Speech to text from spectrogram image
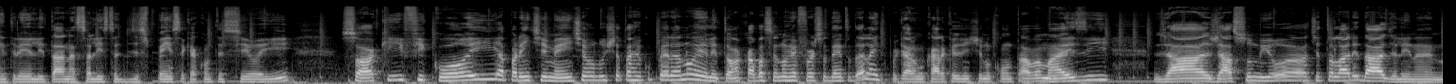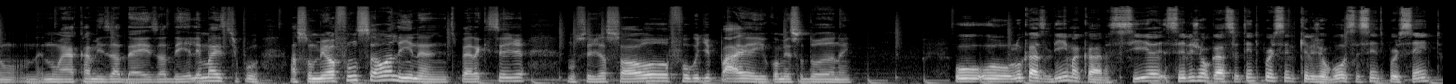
entre ele tá nessa lista de dispensa que aconteceu aí. Só que ficou e aparentemente o Lucha tá recuperando ele. Então acaba sendo um reforço dentro do elenco, porque era um cara que a gente não contava mais e já, já assumiu a titularidade ali, né? Não, não é a camisa 10 a dele, mas tipo, assumiu a função ali, né? A gente espera que seja, não seja só o fogo de pai aí o começo do ano, hein? O, o Lucas Lima, cara, se, se ele jogar 70% que ele jogou, 60%,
